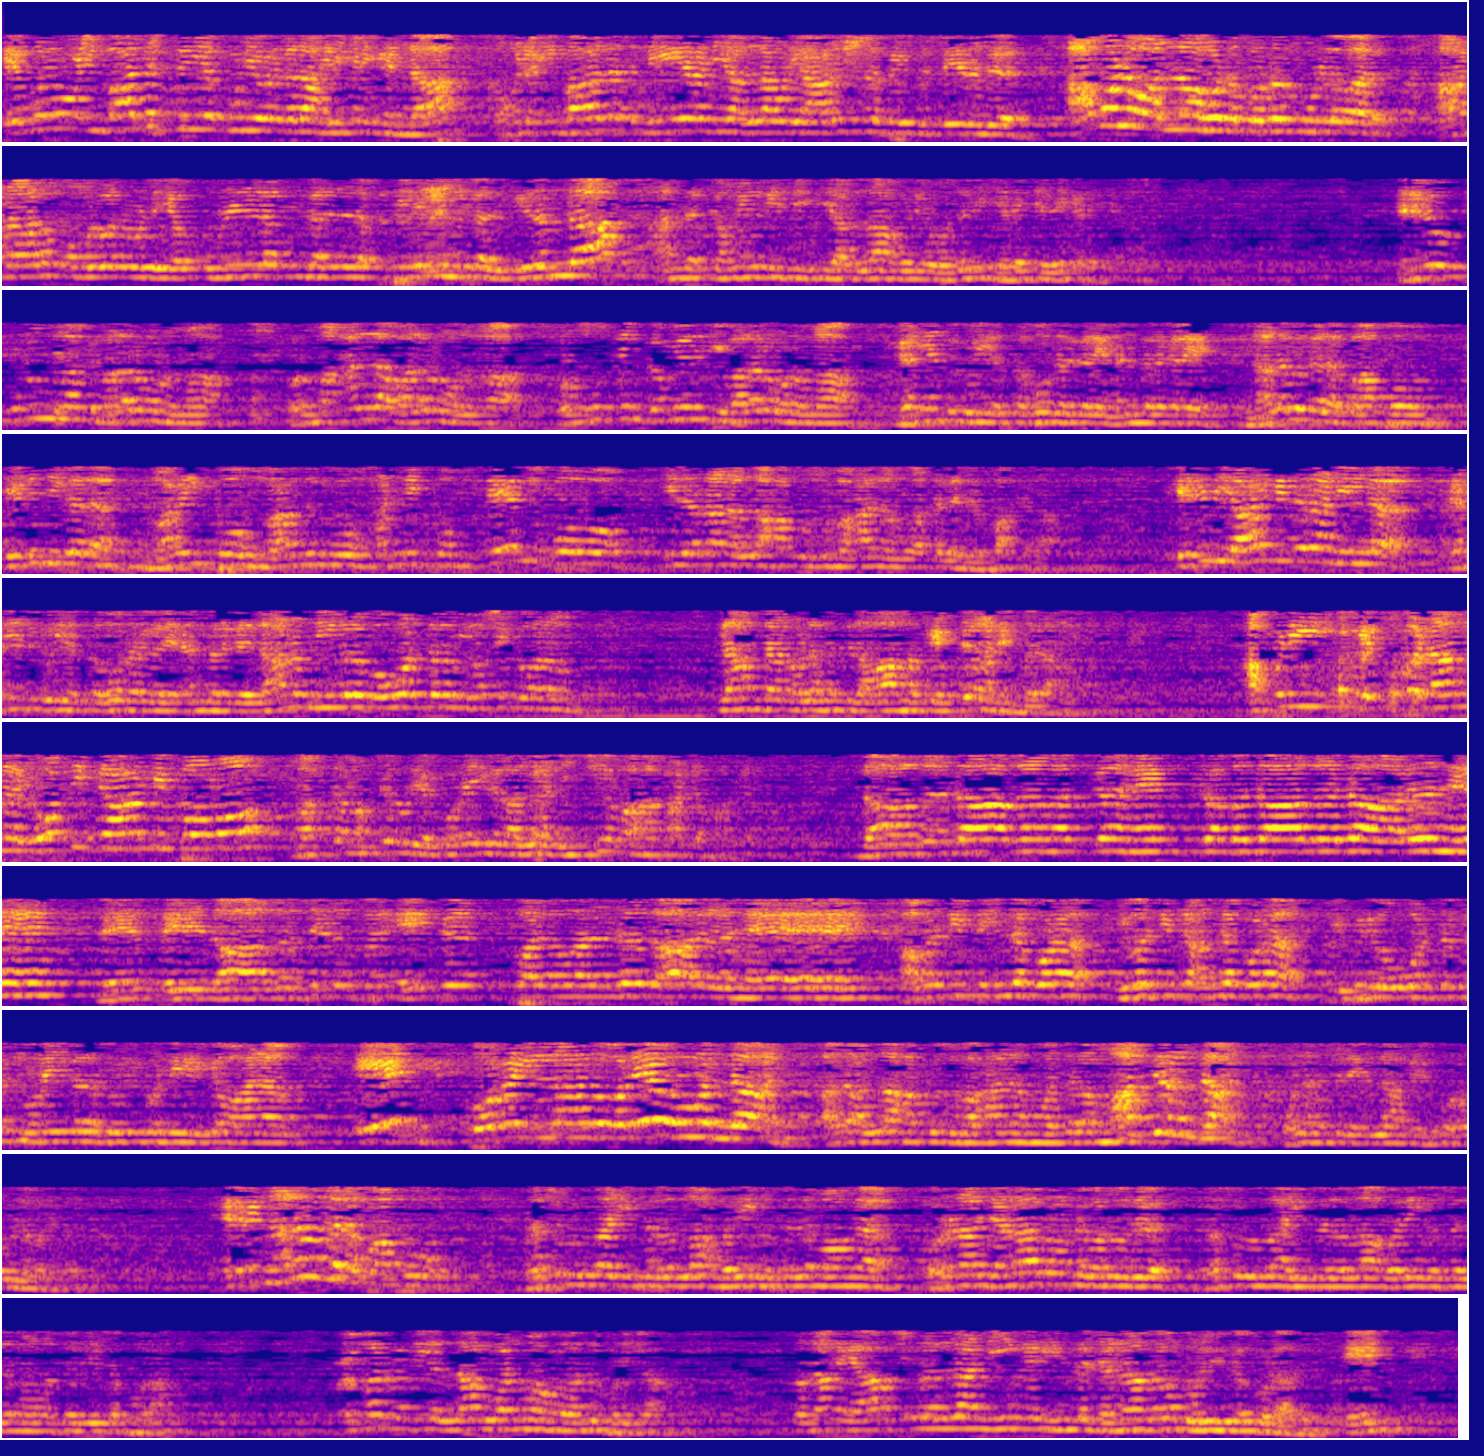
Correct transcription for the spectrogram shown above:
எவ்வளவு இபாதத் செய்யக்கூடியவர்களாக இருக்கிறீங்கன்னா உங்களோட இபாதத் நேரடியா அல்லாவுடைய அரசுல போயிட்டு சேருது. அவ்வளவு அல்லாவோட தொடர்பு உள்ளவர். ஆனாலும் உங்களுடைய உள்ளங்கள்ல பிழைகள் இருந்தா அந்த கம்யூனிட்டிக்கு அல்லாவுடைய உதவி கிடைக்கவே கிடையாது எனவே ஒரு குடும்பம் வளரணுமா? ஒரு மஹல்லா வளரணுமா? ஒரு முஸ்லிம் கம்யூனிட்டி வளரணுமா? கண்ணியத்துக்குரிய சகோதரர்களே நண்பர்களே நலவுகளை பார்ப்போம் கெடுதிகளை மறைப்போம் மறந்துடுவோம் மன்னிப்போம் சேர்ந்து போவோம். இதெல்லாம் நல்லா சுபகான எதிர்பார்க்கலாம் கெடுதி யாருக்கிட்டதான் இல்ல? கண்ணியத்துக்குரிய சகோதரர்களே நண்பர்களே நானும் நீங்களும் ஒவ்வொருத்தரும் யோசிக்கணும். நாம் தான் உலகத்தில் ஆக கெட்டவன் என்பதான் அப்படி எப்ப நாங்க யோசிக்க ஆரம்பிப்போமோ மற்ற மக்களுடைய குறைகள் அல்ல நிச்சயமாக காட்ட மாட்டோம் दाग दाग मत कहे सब दागदार है जैसे दाग सिर्फ एक परवरदार है அவர்கிட்ட இந்த குறை இவர்கிட்ட அந்த குறை இப்படி ஒவ்வொருத்தருந்த குறைகளை சொல்லிக் கொண்டே இருக்க வேணாம் ஏன் குறை இல்லாத ஒரே ஒருவன் தான் அது அல்லாஹுக்கு சுபகான மாத்திரம்தான் உலகத்தில் எல்லாமே குறை உள்ளவர்கள் எனவே நலவுகளை பார்ப்போம். ரசூலுல்லாஹி ஸல்லல்லாஹு அலைஹி வஸல்லம் அவங்க ஒரு நாள் ஜனாதா வருவது ரசூலுல்லாஹி ஸல்லல்லாஹு அலைஹி வஸல்லம் அவங்க சொல்லிக்க போறாங்க. உமர் ரலியல்லாஹு அன்ஹு அவங்க வந்து பிடிச்சாங்க. சொன்னாங்க யா ரசூலல்லாஹ் நீங்க இந்த ஜனாதாவை தொழுவிக்க கூடாது. ஏன்?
